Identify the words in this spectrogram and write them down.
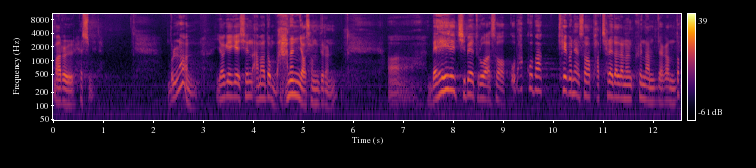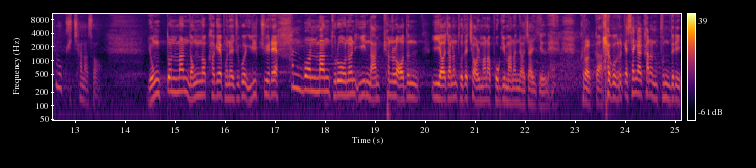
말을 했습니다. 물론 여기에 계신 아마도 많은 여성들은 어, 매일 집에 들어와서 꼬박꼬박 퇴근해서 밥 차려달라는 그 남자가 너무 귀찮아서 용돈만 넉넉하게 보내주고 일주일에 한 번만 들어오는 이 남편을 얻은 이 여자는 도대체 얼마나 복이 많은 여자이길래 그럴까라고 그렇게 생각하는 분들이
